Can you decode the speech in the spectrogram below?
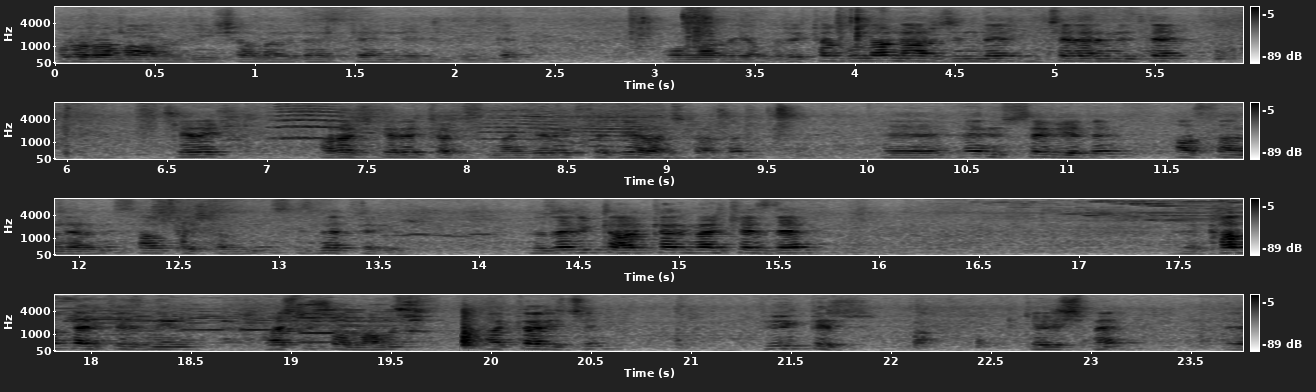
programa alındı inşallah ödenek temin edildiğinde. Onlar da yapılacak. Tabi bunların haricinde ilçelerimizde gerek araç gereç açısından gerekse diğer açılardan e, en üst seviyede hastanelerimiz, sağlık çalışanlarımız hizmet veriyor. Özellikle Hakkari merkezde kalp merkezini açmış olmamız Hakkari için büyük bir gelişme. E,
